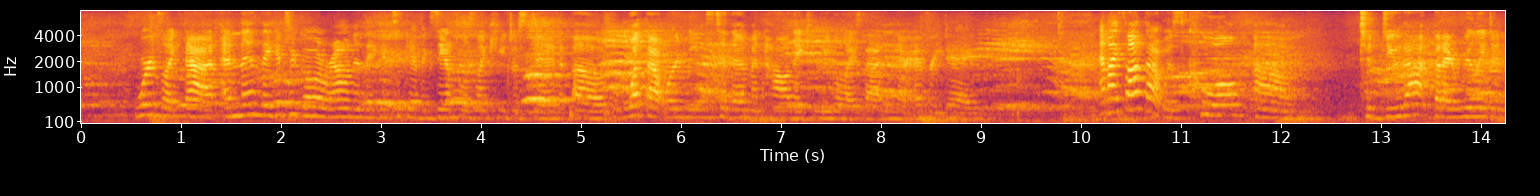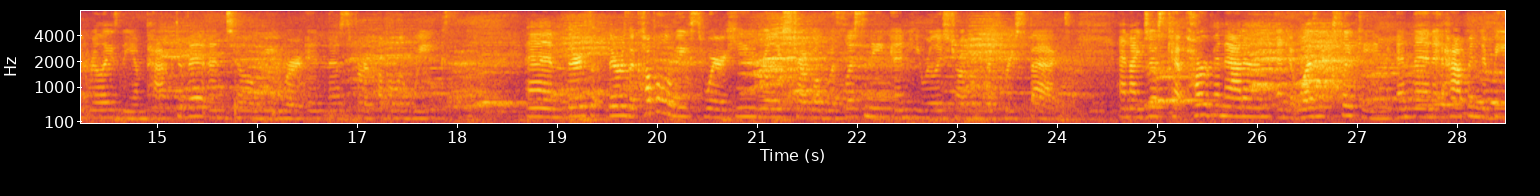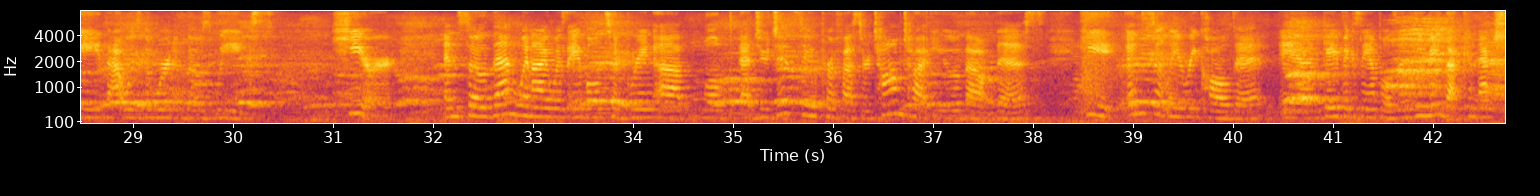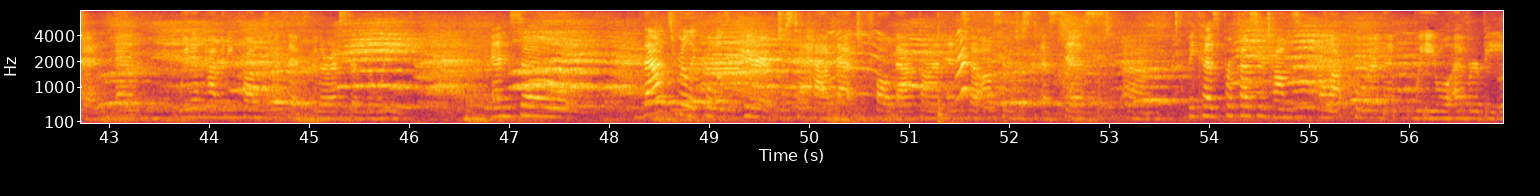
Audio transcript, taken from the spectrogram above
words like that. And then they get to go around and they get to give examples, like he just did, of what that word means to them and how they can utilize that in their everyday. And I thought that was cool um, to do that, but I really didn't realize the impact of it until we were in this for a couple of weeks. And there's there was a couple of weeks where he really struggled with listening and he really struggled with respect and I just kept harping at him and it wasn't clicking. And then it happened to be that was the word of those weeks here. And so then when I was able to bring up, well, at jujitsu, Professor Tom taught you about this, he instantly recalled it and gave examples and he made that connection and we didn't have any problems with it for the rest of the week. And so that's really cool as a parent just to have that to fall back on and to also just assist because Professor Tom's a lot cooler than we will ever be.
